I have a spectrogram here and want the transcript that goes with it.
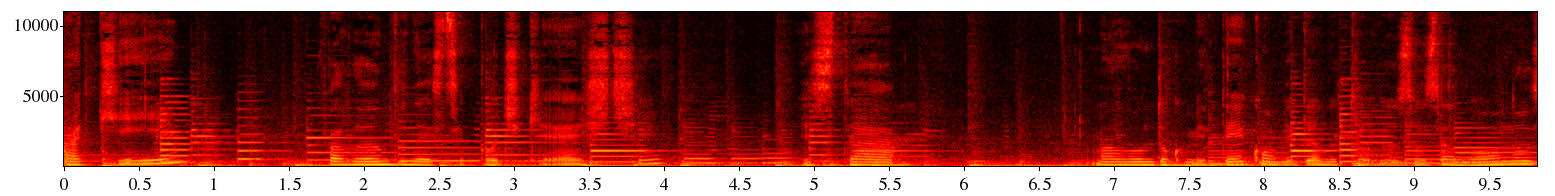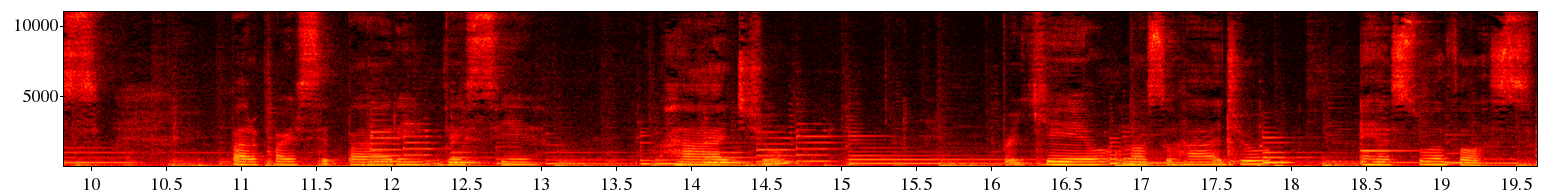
Aqui, falando nesse podcast, está um aluno do comitê convidando todos os alunos para participarem desse rádio, porque o nosso rádio é a sua voz.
